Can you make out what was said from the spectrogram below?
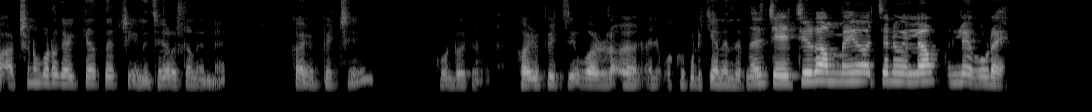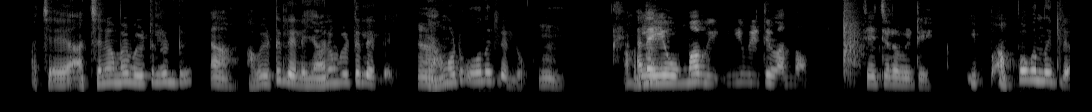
ഭക്ഷണം കൂടെ കഴിക്കാത്ത ക്ഷീണിച്ച് കിടക്കണെന്നെ കഴിപ്പിച്ച് കൊണ്ടുവരും. കഴിപ്പിച്ച് വെള്ളം ഒക്കെ കുടിക്കാനും എന്നാ ചേച്ചിയുടെ അമ്മയും അച്ഛനും എല്ലാം ഇല്ലേ കൂടെ? അച്ഛ അച്ഛനും അമ്മയും വീട്ടിലുണ്ട്. ആ. വീട്ടിലല്ലേ? ഞാനും വീട്ടിലല്ലേ? ഞാൻ അങ്ങോട്ട് പോകുന്നില്ലല്ലോ. അല്ല ഈ ഉമ്മ ഈ വീട്ടിൽ വന്നോ? ചേച്ചിയുടെ വീട്ടിൽ? ഇപ്പൊ അപ്പൊ വന്നിട്ടില്ല.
